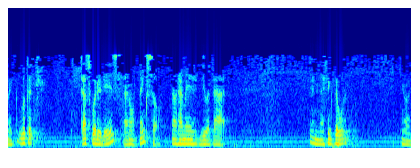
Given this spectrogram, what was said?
Like, look at, that's what it is? I don't think so. Not having anything to do with that. And I think the, you know,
